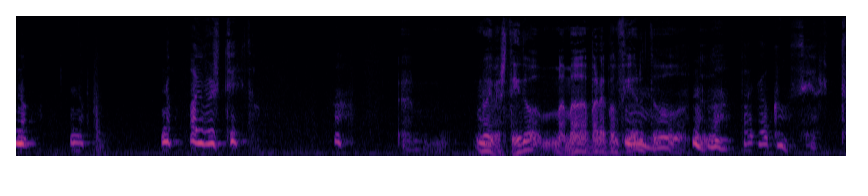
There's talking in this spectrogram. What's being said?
no, no, no, hay vestido. ¿No hay vestido, mamá, para concierto? Mamá, para concierto.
